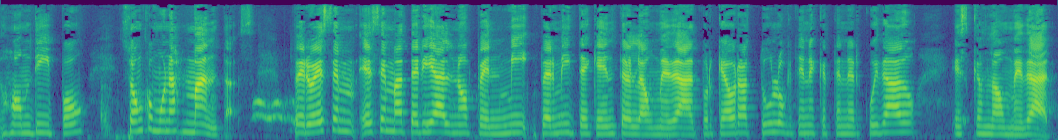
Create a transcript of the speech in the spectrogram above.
Home Depot. Son como unas mantas, pero ese, ese material no permite que entre la humedad, porque ahora tú lo que tienes que tener cuidado es con la humedad,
